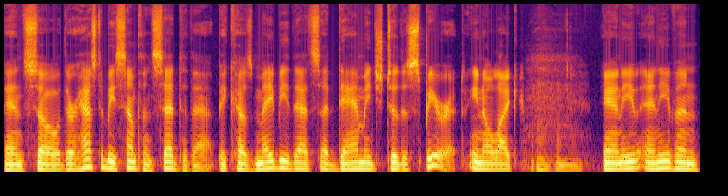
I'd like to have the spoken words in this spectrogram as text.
And so there has to be something said to that because maybe that's a damage to the spirit, you know, like, and even and even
